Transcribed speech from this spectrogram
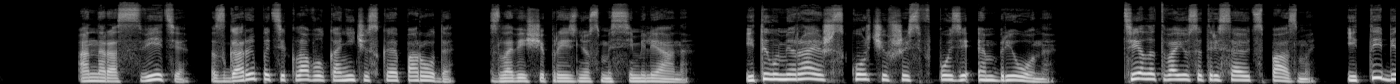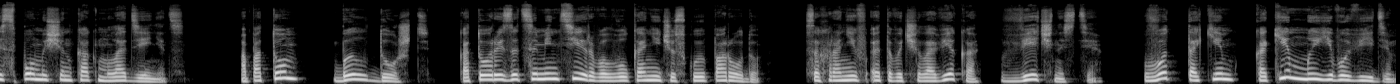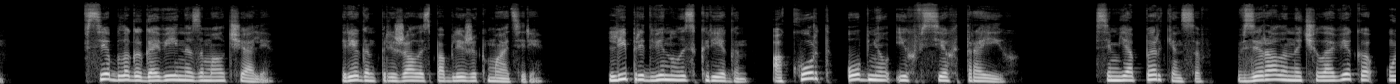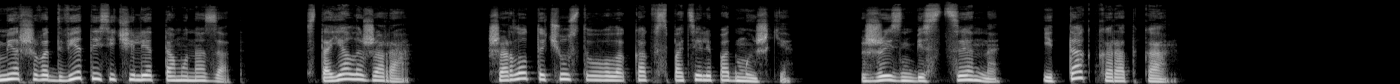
А на рассвете с горы потекла вулканическая порода, зловеще произнес Массимилиана. И ты умираешь, скорчившись в позе эмбриона. Тело твое сотрясают спазмы, и ты беспомощен, как младенец. А потом был дождь, который зацементировал вулканическую породу, сохранив этого человека в вечности. Вот таким, каким мы его видим. Все благоговейно замолчали. Реган прижалась поближе к матери. Ли придвинулась к Реган, а Корт обнял их всех троих. Семья Перкинсов взирала на человека, умершего две тысячи лет тому назад. Стояла жара. Шарлотта чувствовала, как вспотели подмышки. Жизнь бесценна и так коротка.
